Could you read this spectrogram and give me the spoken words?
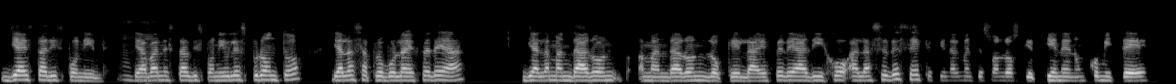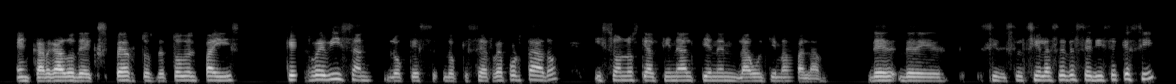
ya está disponible, ya van a estar disponibles pronto, ya las aprobó la FDA, ya la mandaron, mandaron lo que la FDA dijo a la CDC, que finalmente son los que tienen un comité encargado de expertos de todo el país que revisan lo que, lo que se ha reportado y son los que al final tienen la última palabra. De, si, si, la CDC dice que sí,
